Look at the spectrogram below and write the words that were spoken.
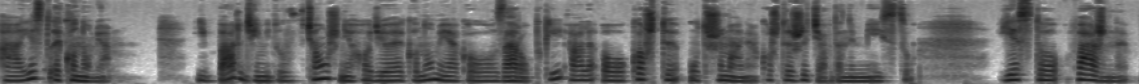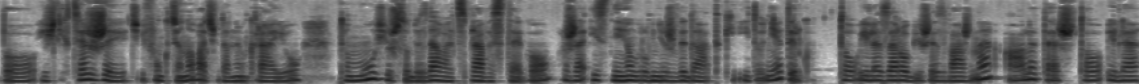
a jest to ekonomia. I bardziej mi tu wciąż nie chodzi o ekonomię jako zarobki, ale o koszty utrzymania, koszty życia w danym miejscu. Jest to ważne, bo jeśli chcesz żyć i funkcjonować w danym kraju, to musisz sobie zdawać sprawę z tego, że istnieją również wydatki. I to nie tylko to, ile zarobisz, jest ważne, ale też to, ile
